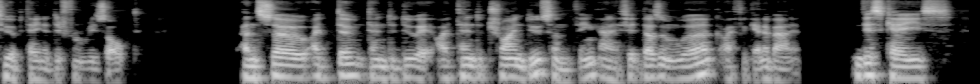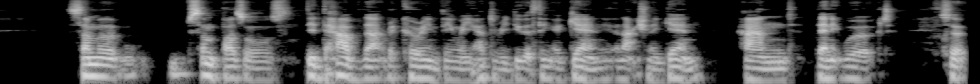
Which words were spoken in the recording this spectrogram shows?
to obtain a different result. And so I don't tend to do it. I tend to try and do something, and if it doesn't work, I forget about it. In this case, some some puzzles did have that recurring thing where you had to redo a thing again, an action again, and then it worked. So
